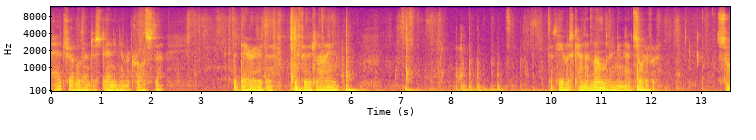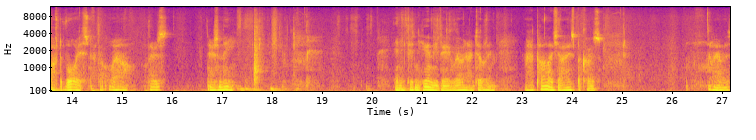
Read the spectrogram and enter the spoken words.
I had trouble understanding him across the the barrier, the, the food line. Because he was kind of mumbling and had sort of a soft voice. And I thought, wow, there's, there's me. And he couldn't hear me very well, and I told him, I apologize because I was,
